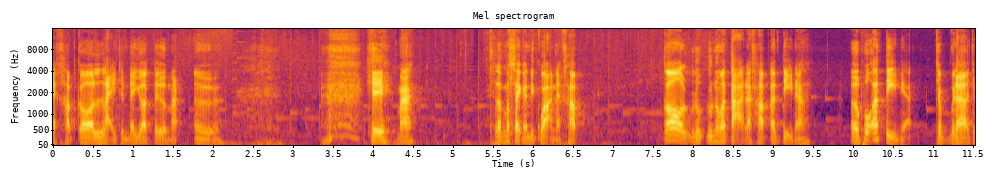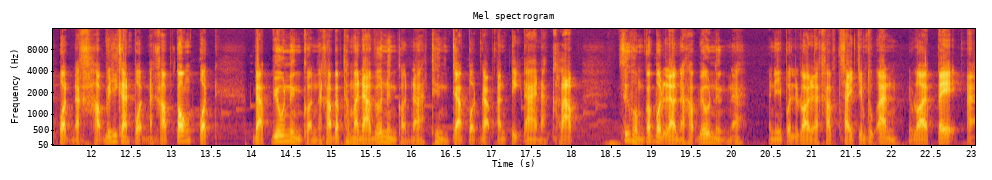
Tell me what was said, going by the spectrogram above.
นะครับ ก็ไหลจนได้ยอดเติมอะ เออโอเคมา เรามาใส่กันดีกว่านะครับ ก็รูนอมตะนะครับ อันตินะเออพวกอันติเนี่ยจะเวลาจะปลดนะครับ วิธีการปลดนะครับ ต้องปลดแบบวิวหนึ่งก่อนนะครับ แบบธรรมดาวิวหนึ่งก่อนนะ ถึงจะปลดแบบอันติได้นะครับ ซึ่งผมก็ปลดแล้วนะครับวิวหนึ่งนะอันนี้ปลดเรียบร้อยแล้วครับใส่เจมทุกอันเรียบร้อยเป๊ะอะ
